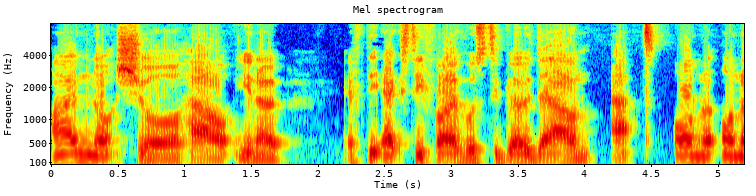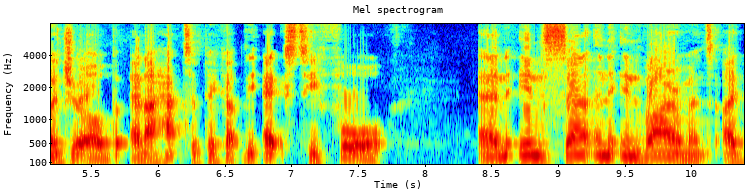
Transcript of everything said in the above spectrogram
I'm not sure how, you know, if the XT5 was to go down at on on a job and I had to pick up the XT4 and in certain environments, I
